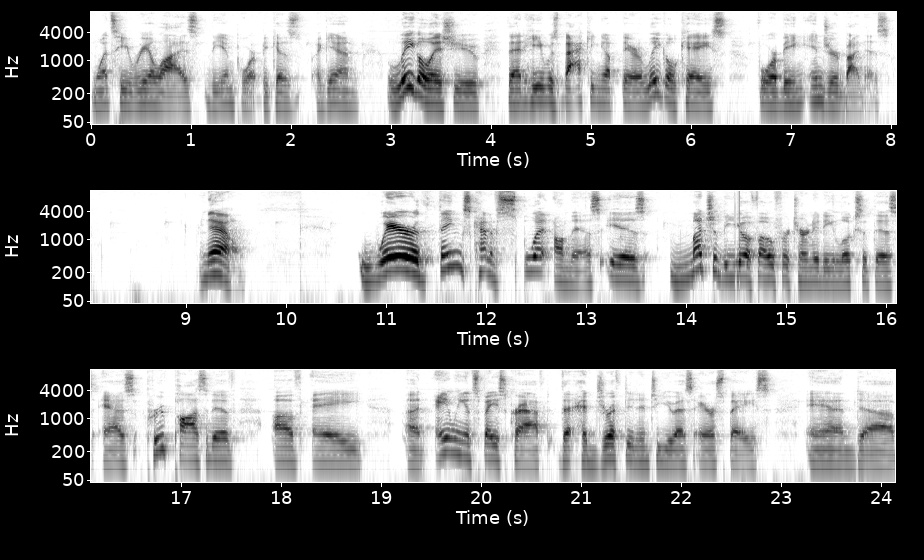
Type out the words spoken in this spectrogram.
once he realized the import. Because again, legal issue that he was backing up their legal case for being injured by this. Now, where things kind of split on this is much of the UFO fraternity looks at this as proof positive of a an alien spacecraft that had drifted into U.S. airspace and uh,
